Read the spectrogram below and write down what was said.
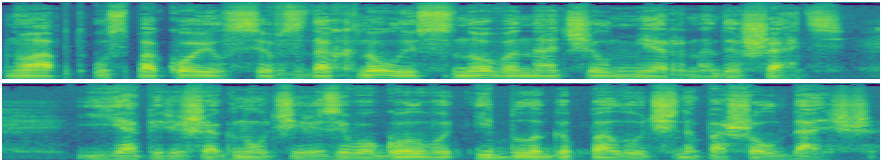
Но Апт успокоился, вздохнул и снова начал мерно дышать. Я перешагнул через его голову и благополучно пошел дальше.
